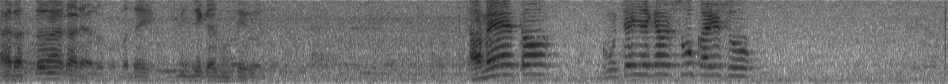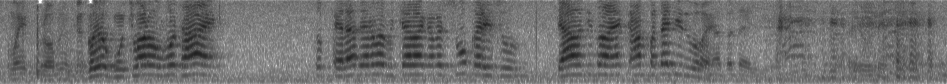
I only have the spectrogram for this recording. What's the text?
આ રસ્તો ના કાઢ્યા લોકો બધા બીજી કઈ ઊંચી હોય અમે તો ગૂંચાઈ જાય કે હવે શું કરીશું? કોઈ ગૂંચવાડો ઊભો થાય તો પેલા ત્યારમાં વિચારવા કે હવે શું કરીશું? ત્યાં સુધી તો આ કામ પતાવી દીધું હોય. બતાવી પતાવી દીધું.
